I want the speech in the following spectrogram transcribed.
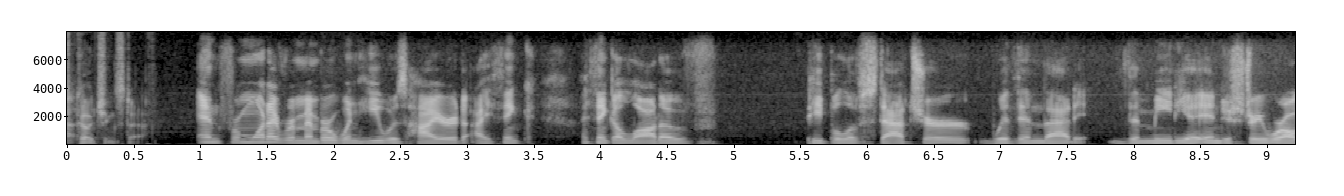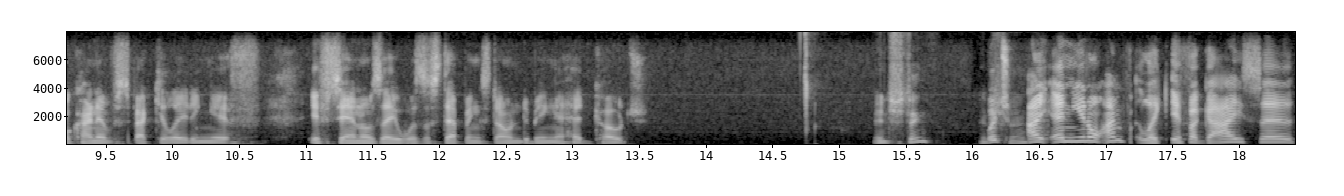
Yeah. coaching staff. and from what I remember when he was hired, I think I think a lot of people of stature within that the media industry were all kind of speculating if if San Jose was a stepping stone to being a head coach. Interesting. Which I and you know I'm like if a guy says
